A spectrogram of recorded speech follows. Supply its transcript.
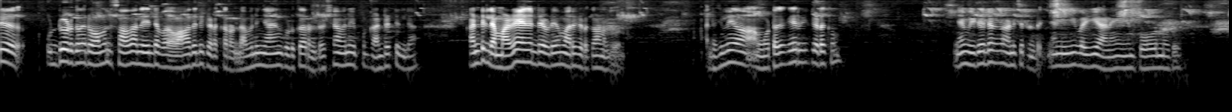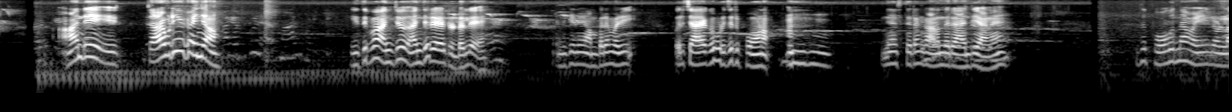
ഫുഡ് കൊടുക്കുന്ന രോമൻ സാധാരണ ഇതിന്റെ വാതിൽ കിടക്കാറുണ്ട്. അവന് ഞാൻ കൊടുക്കാറുണ്ട്. പക്ഷെ അവനെ ഇപ്പം കണ്ടിട്ടില്ല. കണ്ടില്ല. മഴ ആയതുകൊണ്ട് എവിടെയോ മാറി കിടക്കുകയാണെന്ന് തോന്നുന്നു. അല്ലെങ്കിൽ അങ്ങോട്ടൊക്കെ കയറി കിടക്കും. ഞാൻ വീഡിയോയിലൊക്കെ കാണിച്ചിട്ടുണ്ട്. ഞാൻ ഈ വഴിയാണ് ഞാൻ പോകുന്നത്. ആന്റി ചായ കുടിയൊക്കെ കഴിഞ്ഞോ? ഇതിപ്പോൾ അഞ്ച് അഞ്ചര ആയിട്ടുണ്ടല്ലേ എനിക്കിനി അമ്പലം വഴി ഒരു ചായയൊക്കെ കുടിച്ചിട്ട് പോകണം ഞാൻ സ്ഥിരം കാണുന്ന ഒരു ആന്റിയാണേ. ഇത് പോകുന്ന വഴിയിലുള്ള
